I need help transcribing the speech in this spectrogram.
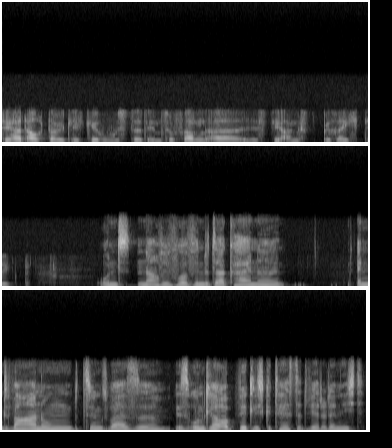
sie hat auch deutlich gehustet. Insofern ist die Angst berechtigt. Und nach wie vor findet da keine Entwarnung, beziehungsweise ist unklar, ob wirklich getestet wird oder nicht?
